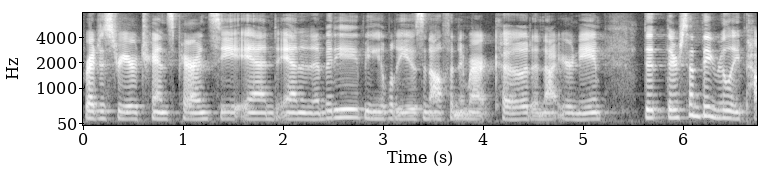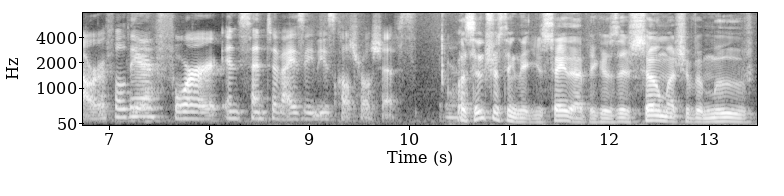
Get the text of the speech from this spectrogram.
registry or transparency and anonymity, being able to use an alphanumeric code and not your name, that there's something really powerful there yeah. for incentivizing these cultural shifts. Yeah. Well, it's interesting that you say that because there's so much of a move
